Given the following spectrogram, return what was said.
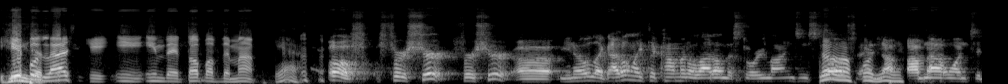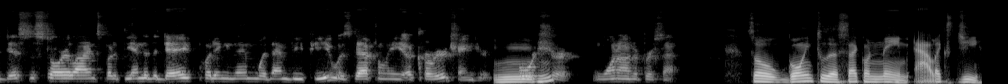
he put Lashley in, in the top of the map. Yeah. oh, f- for sure, for sure. Uh, you know, like I don't like to comment a lot on the storylines and stuff. No, of course, yeah. I'm not one to diss the storylines, but at the end of the day, putting them with MVP was definitely a career changer mm-hmm. for sure, 100. Percent So going to the second name, Alex G.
